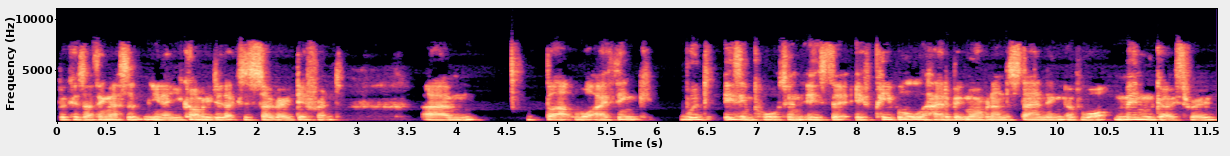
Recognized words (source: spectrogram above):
because i think that's a you know you can't really do that because it's so very different. Um, but what i think would is important is that if people had a bit more of an understanding of what men go through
